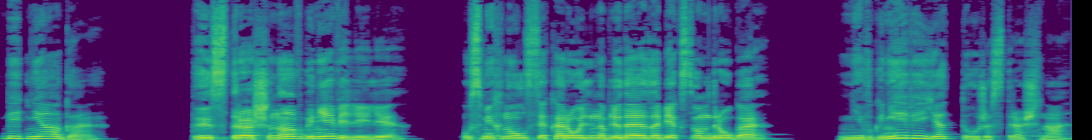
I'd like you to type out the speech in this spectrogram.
Бедняга. «Ты страшна в гневе, Лили», — усмехнулся король, наблюдая за бегством друга. «Не в гневе я тоже страшна»,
